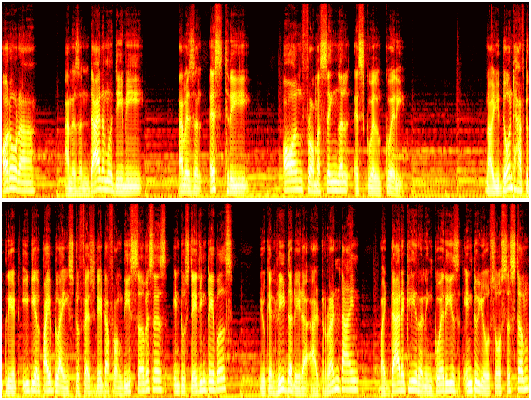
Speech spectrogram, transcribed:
Aurora, Amazon DynamoDB, Amazon S3, all from a single SQL query. Now you don't have to create ETL pipelines to fetch data from these services into staging tables you can read the data at runtime by directly running queries into your source system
